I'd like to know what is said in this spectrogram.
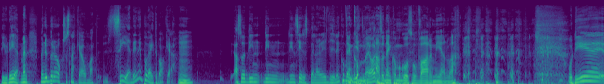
det är ju det. Men, men nu börjar jag också snacka om att CDn är på väg tillbaka. Mm. Alltså din, din, din CD-spelare i bilen kommer Den bli kommer, jätteglad. alltså den kommer gå så varm igen va? Och det,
